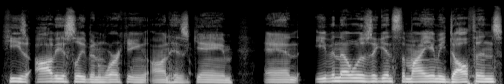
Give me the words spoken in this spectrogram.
He's obviously been working on his game. And even though it was against the Miami Dolphins,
